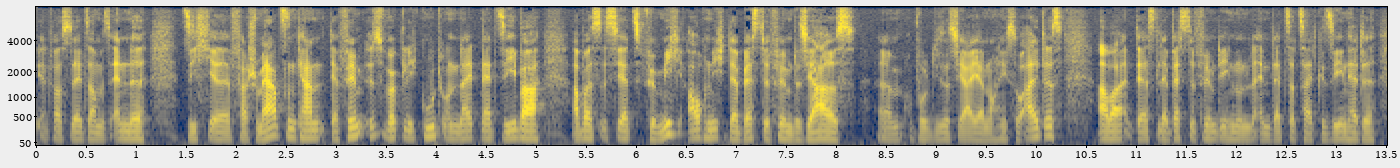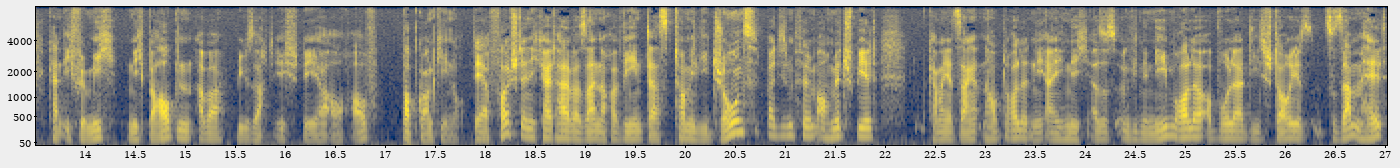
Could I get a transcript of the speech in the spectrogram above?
etwas seltsames Ende sich äh, verschmerzen kann, der Film ist wirklich gut und nett, nett sehbar. Aber es ist jetzt für mich auch nicht der beste Film des Jahres. Ähm, obwohl dieses Jahr ja noch nicht so alt ist. Aber der ist der beste Film, den ich nun in letzter Zeit gesehen hätte, kann ich für mich nicht behaupten. Aber wie gesagt, ich stehe ja auch auf Popcorn-Kino. Der Vollständigkeit halber sei noch erwähnt, dass Tommy Lee Jones bei diesem Film auch mitspielt. Kann man jetzt sagen, hat eine Hauptrolle? Nee, eigentlich nicht. Also es ist irgendwie eine Nebenrolle, obwohl er die Story zusammenhält.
